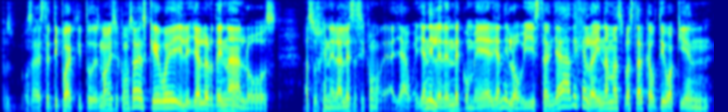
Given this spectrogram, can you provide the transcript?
Pues, o sea, este tipo de actitudes, ¿no? Dice, ¿cómo sabes qué, güey? Y le, ya le ordena a los. A sus generales así como de, allá, ah, güey, ya ni le den de comer, ya ni lo vistan, ya déjenlo ahí, nada más va a estar cautivo aquí en,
